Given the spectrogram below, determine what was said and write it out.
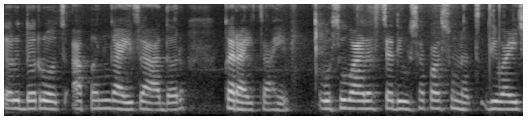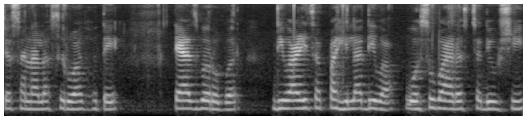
तर दररोज आपण गाईचा आदर करायचा आहे. वसुबारसच्या दिवसापासूनच दिवाळीच्या सणाला सुरुवात होते. त्याचबरोबर दिवाळीचा पहिला दिवा वसुबारसच्या दिवशी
